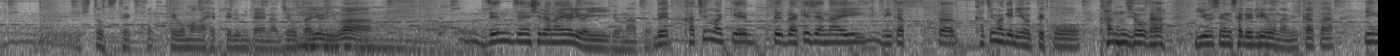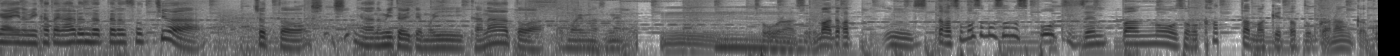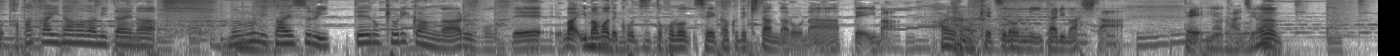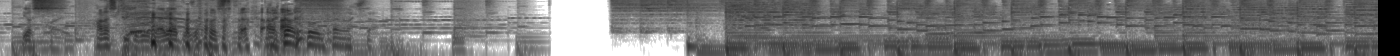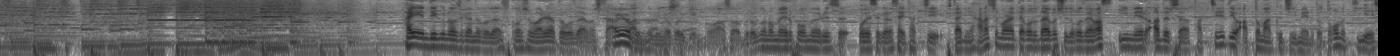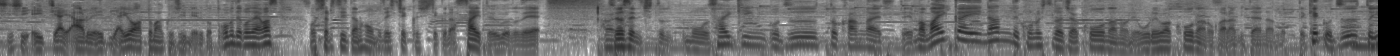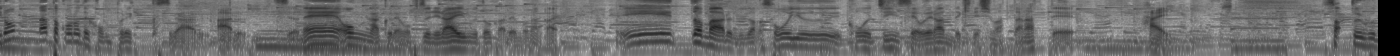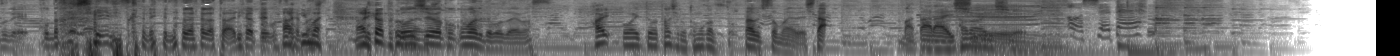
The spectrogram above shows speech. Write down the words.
一つ手こ手駒が減ってるみたいな状態よりは、全然知らないよりはいいよなと。で勝ち負けってだけじゃない見方勝ち負けによってこう感情が優先されるような見方以外の見方があるんだったらそっちはちょっとししあの見といてもいいかなとは思いますね。うん。そうなんですよ。ね、まあ、だから、うん、だからそもそもそのスポーツ全般のその勝った負けたとかなんかこう戦いなのだみたいなものに対する一定の距離感があるもんで、まあ、今までこうずっとこの性格で来たんだろうなって今、はいはい。あの結論に至りました。っていう感じ、なるほうん。よし、話聞いてくれてありがとうございました。ありがとうございましたはい、エンディングのお時間でございます。今週もありがとうございました。番組のご意見、ご感想はブログのメールフォームよりですお寄せください。タッチ、二人に話してもらいたいこと大募集でございます。e メールアドレスはタッチレディオアットマーク Gmail.com、tacchiradio アットマーク Gmail.com でございます。オフィシャルツイッターの方もぜひチェックしてください。ということで、はいすいませんね、ちょっともう最近こうずーっと考えてて、まあ毎回なんでこの人たちはこうなのに俺はこうなのかなみたいなのって結構ずーっといろんなところでコンプレックスがある、あるんですよね。音楽でも普通にライブとかでもなんか、えーっと、まああるんで、なんかそういうこう人生を選んできてしまったなって、はい。さあ、ということで、こんな感じでいいですかね。長々とありがとうございます。ありがとうございます今週はここまででございます。はいお相手は田代智和と田淵智也でした。また来週。また来週教えて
